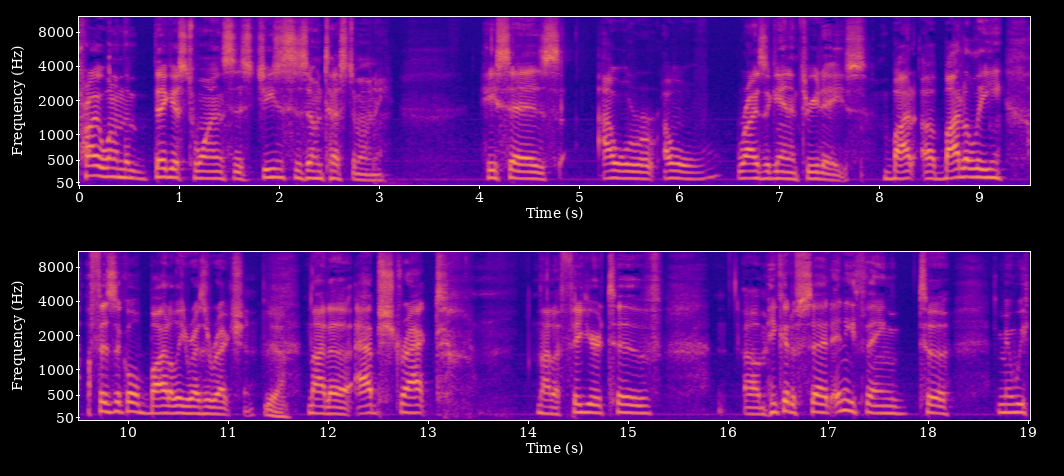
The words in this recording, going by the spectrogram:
probably one of the biggest ones is Jesus' own testimony. He says, "I will, I will rise again in three days." Bod- a bodily, a physical bodily resurrection, Yeah. not a abstract, not a figurative. Um, he could have said anything to. I mean, we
